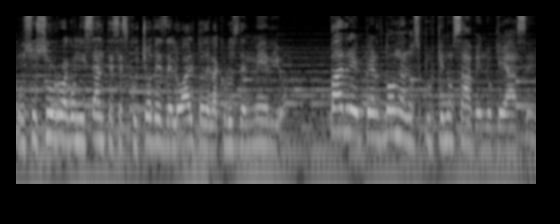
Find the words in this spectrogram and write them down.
Un susurro agonizante se escuchó desde lo alto de la cruz de en medio. Padre, perdónalos porque no saben lo que hacen.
